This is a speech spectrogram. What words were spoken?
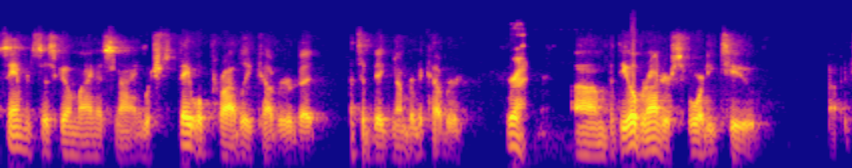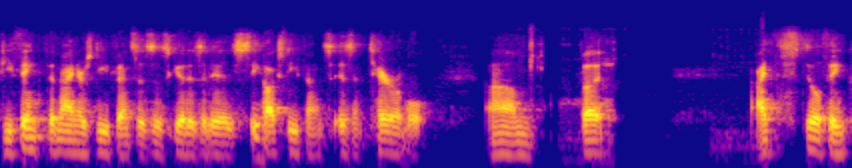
San Francisco minus nine, which they will probably cover, but that's a big number to cover. Right. Um, but the over under is 42. Uh, if you think the Niners defense is as good as it is, Seahawks defense isn't terrible. Um, but I still think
